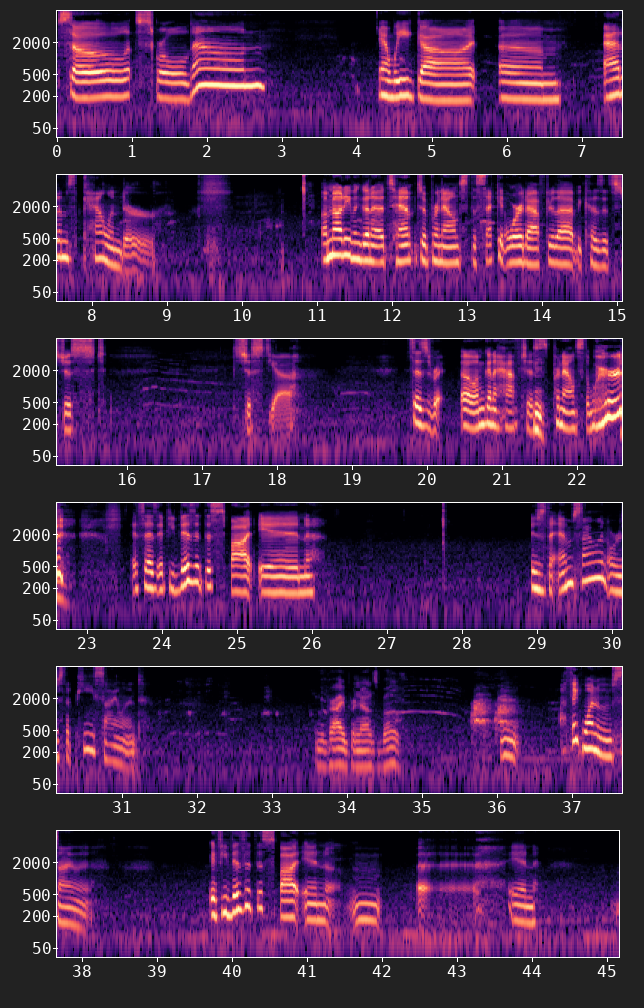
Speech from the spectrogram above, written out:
So let's scroll down. And we got um Adam's calendar. I'm not even going to attempt to pronounce the second word after that because it's just it's just yeah. It says oh, I'm going to have to s- hmm. pronounce the word. It says if you visit this spot in is the M silent or is the P silent? You probably pronounce both. Hmm. I think one of them's silent. If you visit this spot in mm, uh, in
